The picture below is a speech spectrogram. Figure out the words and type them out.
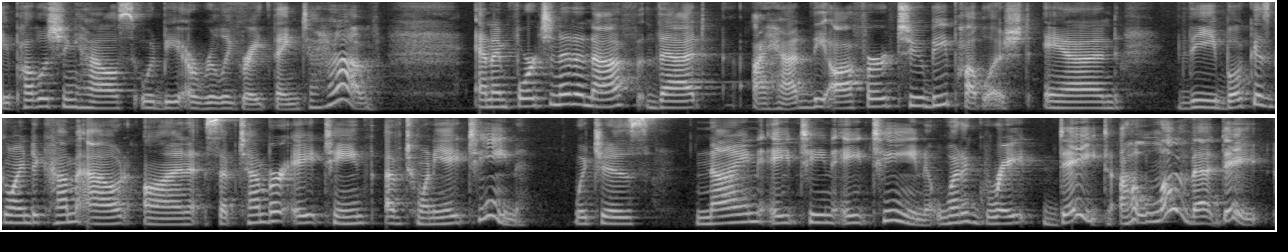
a publishing house would be a really great thing to have. And I'm fortunate enough that I had the offer to be published and the book is going to come out on September 18th of 2018, which is 9 18 18. What a great date! I love that date.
